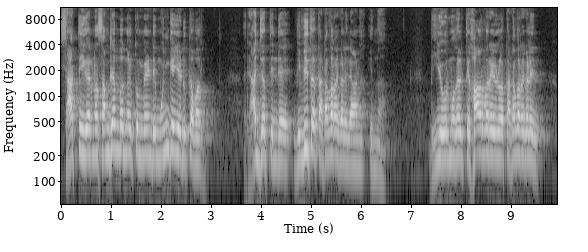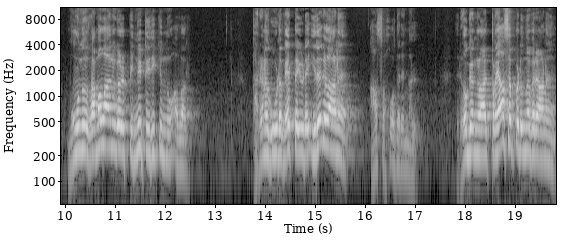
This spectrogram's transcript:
ശാക്തീകരണ സംരംഭങ്ങൾക്കും വേണ്ടി മുൻകൈയെടുത്തവർ രാജ്യത്തിന്റെ വിവിധ തടവറകളിലാണ് ഇന്ന്. വിയൂർ മുതൽ തിഹാർ വരെയുള്ള തടവറകളിൽ മൂന്ന് റമദാനുകൾ പിന്നിട്ടിരിക്കുന്നു അവർ. ഭരണകൂട വേട്ടയുടെ ഇരകളാണ് ആ സഹോദരങ്ങൾ. രോഗങ്ങളാൽ പ്രയാസപ്പെടുന്നവരാണ്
